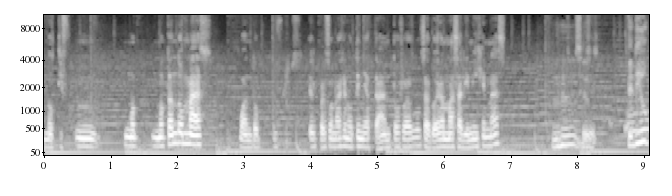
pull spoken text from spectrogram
notif- mm, no- notando más cuando pues, el personaje no tenía tantos rasgos, o sea, eran más alienígenas. Entonces, Te digo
